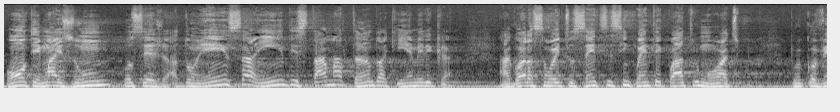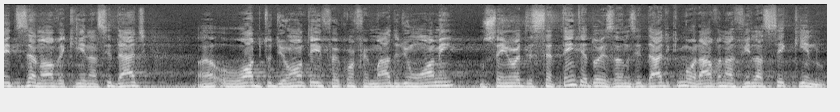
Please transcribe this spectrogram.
Ontem mais um, ou seja, a doença ainda está matando aqui em Americana. Agora são 854 mortos por Covid-19 aqui na cidade. Uh, o óbito de ontem foi confirmado de um homem, um senhor de 72 anos de idade, que morava na Vila Sequino.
